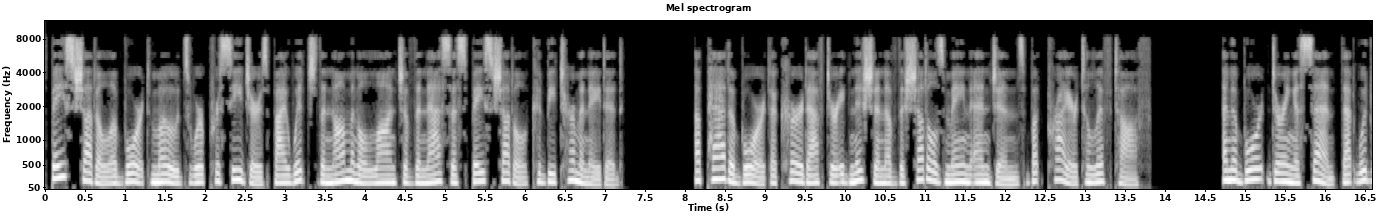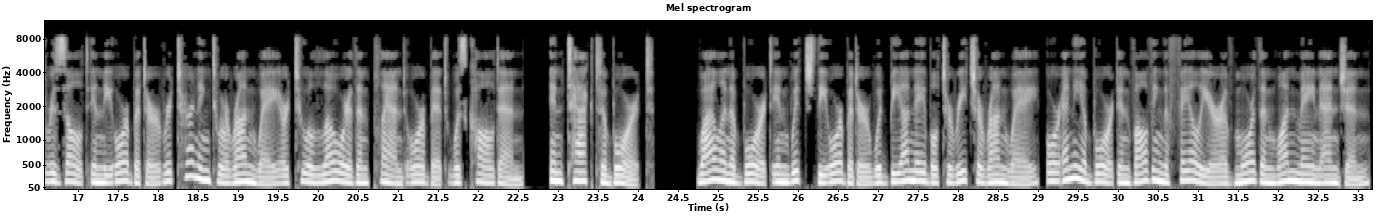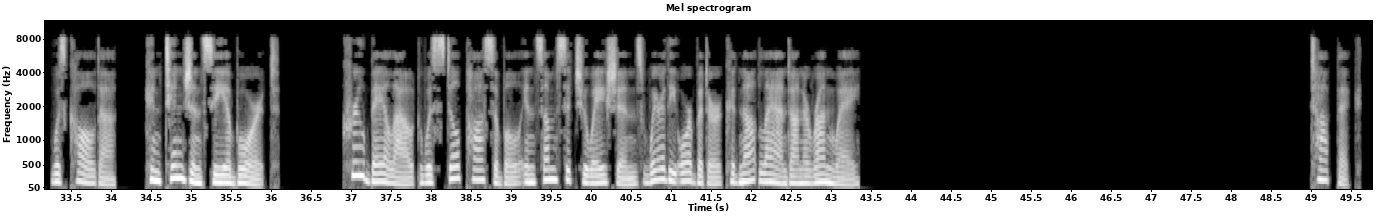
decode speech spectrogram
Space Shuttle abort modes were procedures by which the nominal launch of the NASA Space Shuttle could be terminated. A pad abort occurred after ignition of the shuttle's main engines but prior to liftoff. An abort during ascent that would result in the orbiter returning to a runway or to a lower than planned orbit was called an intact abort while an abort in which the orbiter would be unable to reach a runway, or any abort involving the failure of more than one main engine, was called a contingency abort. Crew bailout was still possible in some situations where the orbiter could not land on a runway.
